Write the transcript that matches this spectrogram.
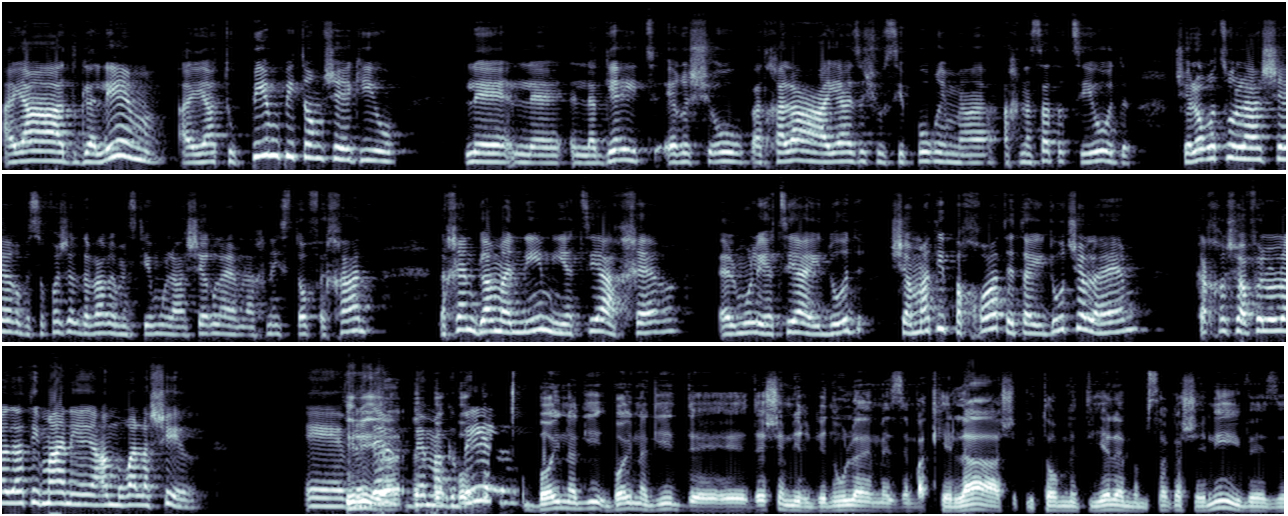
היה דגלים, היה תופים פתאום שהגיעו לגייט, הרשו, בהתחלה היה איזשהו סיפור עם הכנסת הציוד שלא רצו לאשר, בסופו של דבר הם הסכימו לאשר להם להכניס תוף אחד, לכן גם אני מיציע אחר אל מול יציע העידוד, שמעתי פחות את העידוד שלהם, ככה שאפילו לא ידעתי מה אני אמורה לשיר. אה, תראי, וזה אה, במקביל... בואי נגיד, בואי נגיד, אה, זה שהם ארגנו להם איזה מקהלה, שפתאום תהיה להם במשחק השני, ואיזה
